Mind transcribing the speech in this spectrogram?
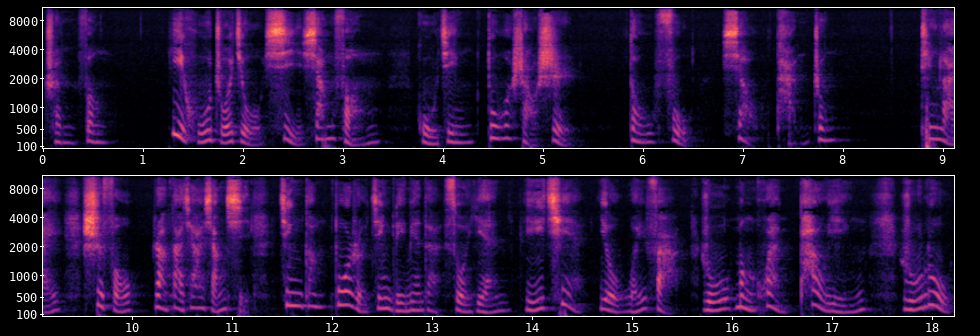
春风。一壶浊酒喜相逢，古今多少事，都付笑谈中。听来是否让大家想起《金刚般若经》里面的所言：“一切有为法，如梦幻泡影，如露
